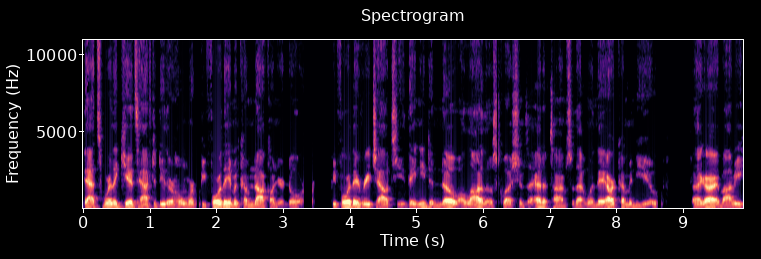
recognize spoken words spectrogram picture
that's where the kids have to do their homework before they even come knock on your door. Before they reach out to you, they need to know a lot of those questions ahead of time so that when they are coming to you, like, all right, Bobby,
